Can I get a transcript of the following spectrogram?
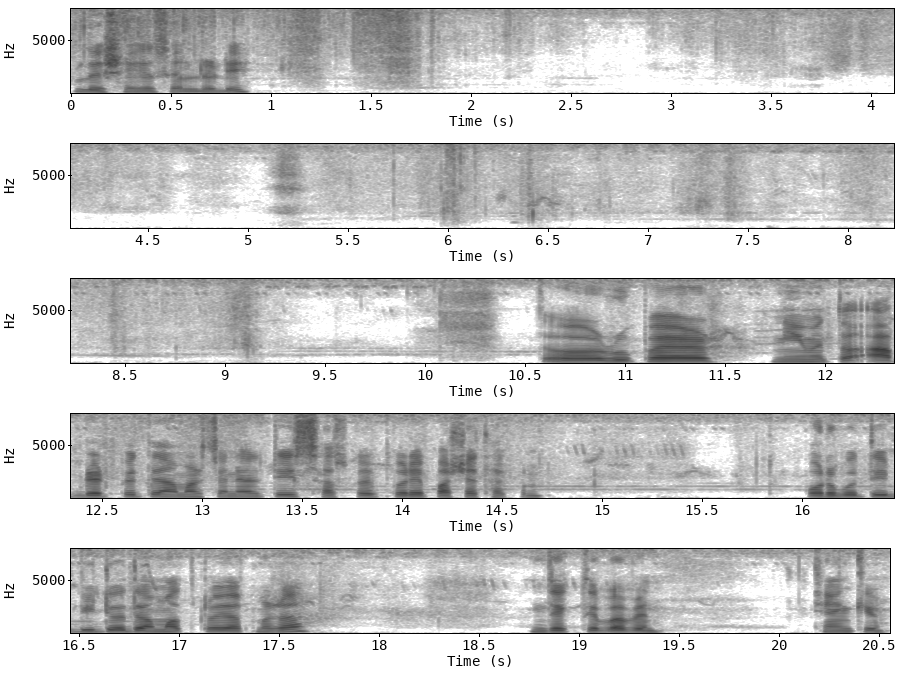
ফুল এসে গেছে অলরেডি তো রূপার নিয়মিত আপডেট পেতে আমার চ্যানেলটি সাবস্ক্রাইব করে পাশে থাকুন। পরবর্তী ভিডিও দেওয়া মাত্রই আপনারা দেখতে পাবেন। Thank you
